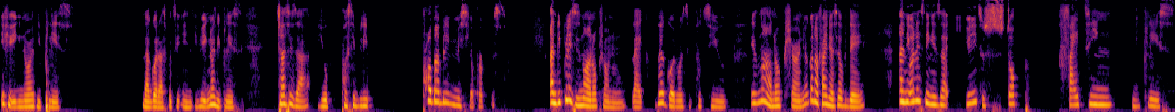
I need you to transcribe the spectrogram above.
if you ignore the place that God has put you in, if you ignore the place, chances are you possibly probably miss your purpose. And the place is not an option. Like where God wants to put you is not an option. You're gonna find yourself there. And the honest thing is that you need to stop fighting the place.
